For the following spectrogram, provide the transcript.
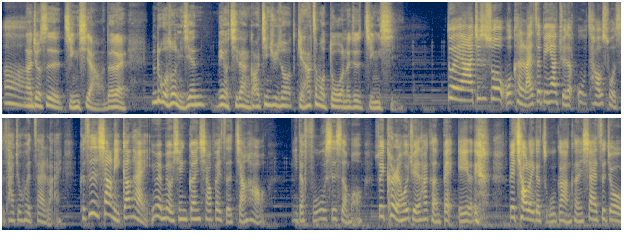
嗯，那就是惊吓嘛，对不对？那如果说你今天没有期待很高，进去之后给他这么多，那就是惊喜。对啊，就是说我可能来这边要觉得物超所值，他就会再来。可是像你刚才，因为没有先跟消费者讲好。你的服务是什么？所以客人会觉得他可能被 A 了，被敲了一个竹杠，可能下一次就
